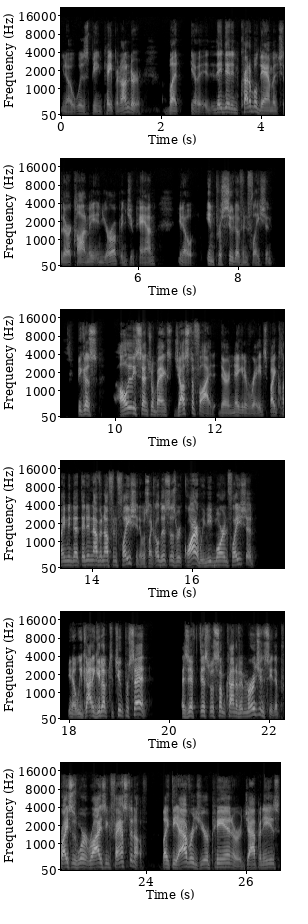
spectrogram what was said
you know, was being papered under, but you know, they did incredible damage to their economy in Europe and Japan. You know, in pursuit of inflation, because all of these central banks justified their negative rates by claiming that they didn't have enough inflation. It was like, oh, this is required. We need more inflation. You know, we got to get up to 2%, as if this was some kind of emergency, that prices weren't rising fast enough. Like the average European or Japanese,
